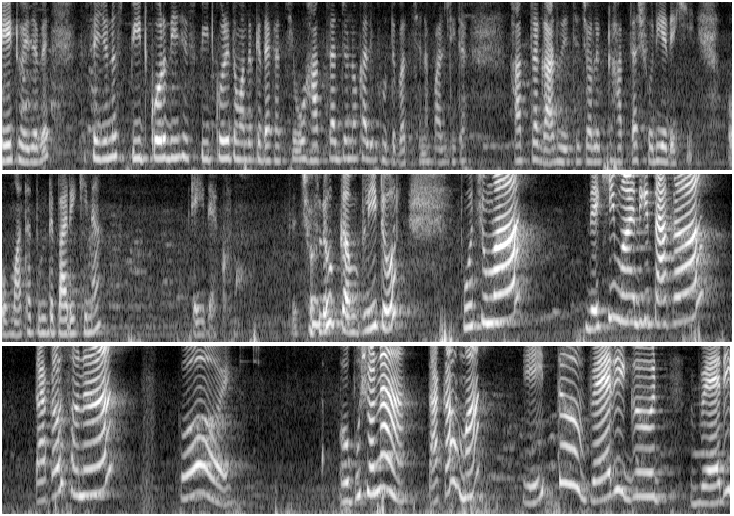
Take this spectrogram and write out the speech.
লেট হয়ে যাবে। তো সেই জন্য স্পিড করে দিয়েছি স্পিড করে তোমাদেরকে দেখাচ্ছি। ও হাতটার জন্য খালি হতে পারছে না পাল্টিটা। হাতটা গাঢ় হয়েছে। চলো একটু হাতটা সরিয়ে দেখি, ও মাথা তুলতে পারে কি না এই দেখো। তো চলো কমপ্লিট ওর। পুচুমা দেখি মায়ের দিকে তাকাও। তাকাও সোনা। কই? অপু সোনা, তাকাও মা। এই তো very good very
